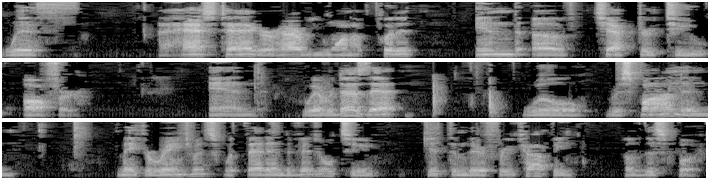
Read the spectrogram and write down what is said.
with a hashtag or however you want to put it. End of chapter 2 offer. And whoever does that will respond and make arrangements with that individual to get them their free copy of this book.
